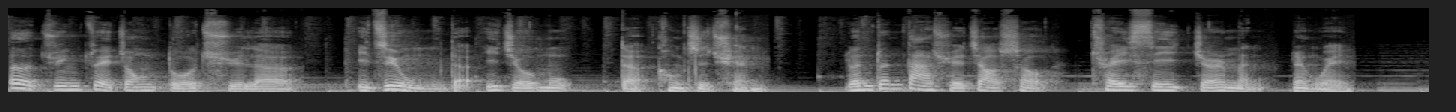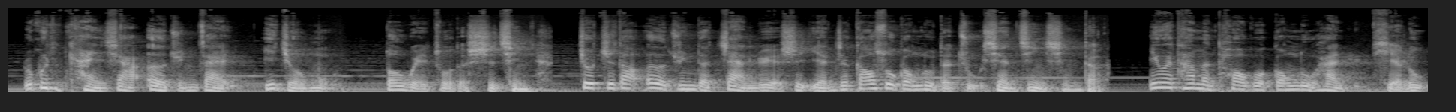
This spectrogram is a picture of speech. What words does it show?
俄军最终夺取了 Izium 的伊久姆的控制权。伦敦大学教授 Tracy German 认为，如果你看一下俄军在伊久姆周围做的事情，就知道俄军的战略是沿着高速公路的主线进行的。因为他们透过公路和铁路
